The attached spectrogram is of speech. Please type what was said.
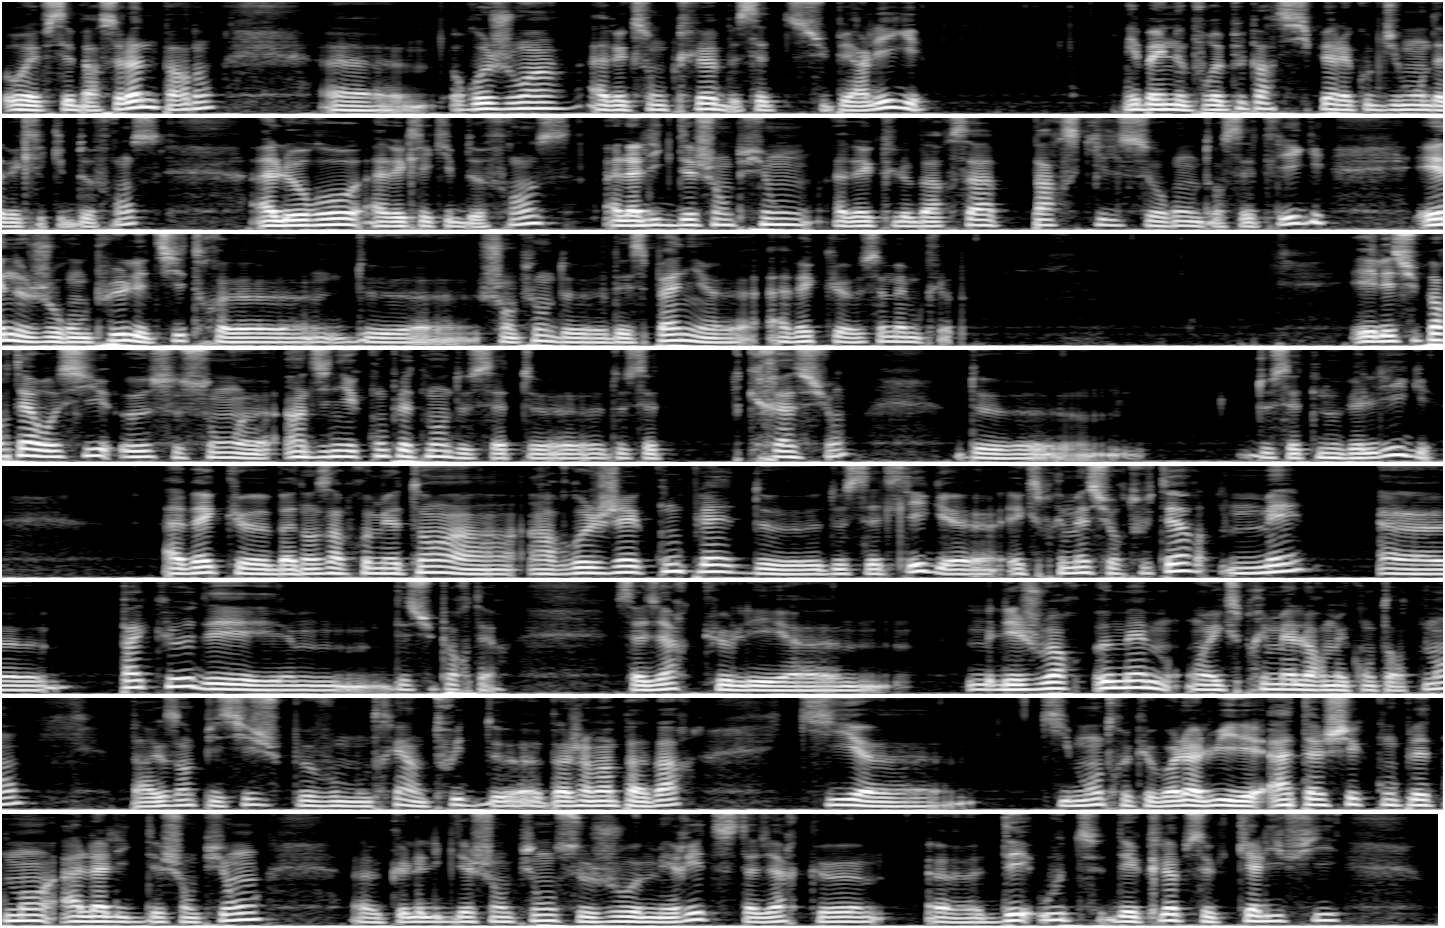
au FC Barcelone, rejoint avec son club cette Super League, et eh ben il ne pourrait plus participer à la Coupe du Monde avec l'équipe de France, à l'Euro avec l'équipe de France, à la Ligue des Champions avec le Barça parce qu'ils seront dans cette ligue, et ne joueront plus les titres euh, de euh, champion d'Espagne euh, avec ce même club. Et les supporters aussi, eux, se sont indignés complètement de cette création de, de cette nouvelle ligue, avec bah, dans un premier temps un, rejet complet de, de cette ligue exprimé sur Twitter, mais pas que des, des supporters. C'est-à-dire que les, les joueurs eux-mêmes ont exprimé leur mécontentement, par exemple, ici, je peux vous montrer un tweet de Benjamin Pavard qui, euh, qui montre que voilà, lui, il est attaché complètement à la Ligue des Champions, euh, que la Ligue des Champions se joue au mérite, c'est-à-dire que euh, dès août, des clubs se qualifient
